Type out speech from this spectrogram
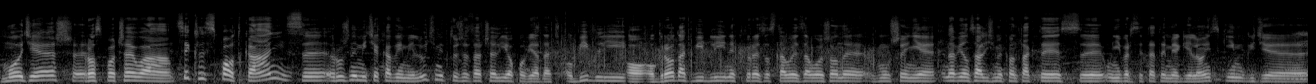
młodzież rozpoczęła cykl spotkań z różnymi ciekawymi ludźmi, którzy zaczęli opowiadać o Biblii, o ogrodach biblijnych, które zostały założone w Muszynie. Nawiązaliśmy kontakty z Uniwersytetem Jagiellońskim, gdzie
